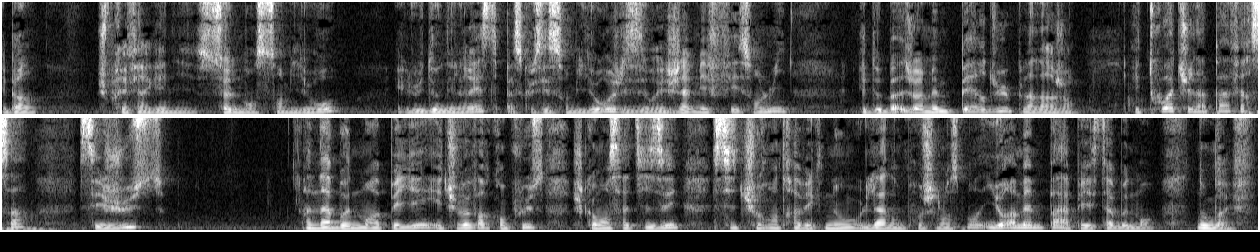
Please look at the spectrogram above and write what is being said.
eh ben, je préfère gagner seulement 100 000 euros et lui donner le reste parce que ces 100 000 euros, je les aurais jamais fait sans lui. Et de base, j'aurais même perdu plein d'argent. Et toi, tu n'as pas à faire ça. C'est juste un abonnement à payer et tu vas voir qu'en plus, je commence à teaser. Si tu rentres avec nous là dans le prochain lancement, il n'y aura même pas à payer cet abonnement. Donc bref,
